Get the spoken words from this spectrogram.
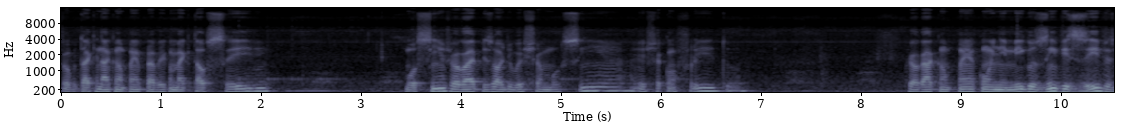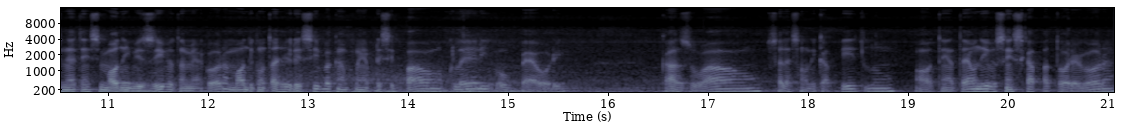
Eu botar aqui na campanha pra ver como é que tá o save. Mocinha, jogar episódio extra mocinha, extra conflito. Jogar a campanha com inimigos invisíveis, né? Tem esse modo invisível também agora. Modo de contagem regressiva, campanha principal, Clary ou Belry casual, seleção de capítulo, ó, tem até o nível sem escapatória agora.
